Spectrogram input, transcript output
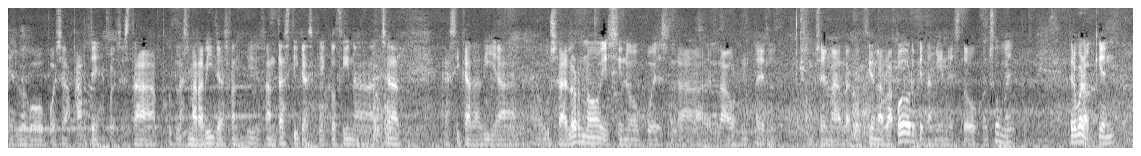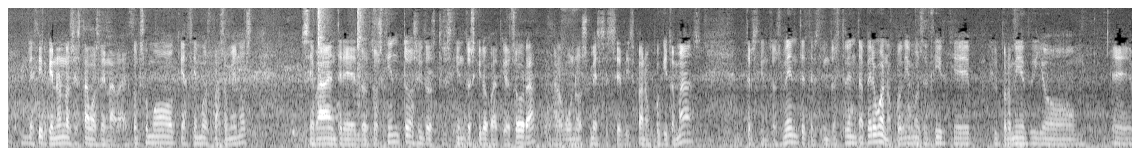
Eh, luego pues aparte pues está pues, las maravillas fan, fantásticas que cocina chat casi cada día usa el horno y si no pues la, la, cocción al vapor que también esto consume. Pero bueno quien decir que no nos estamos de nada. El consumo que hacemos más o menos se va entre los 200 y los 300 kilovatios hora. Algunos meses se dispara un poquito más, 320, 330, pero bueno, podríamos decir que el promedio eh,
